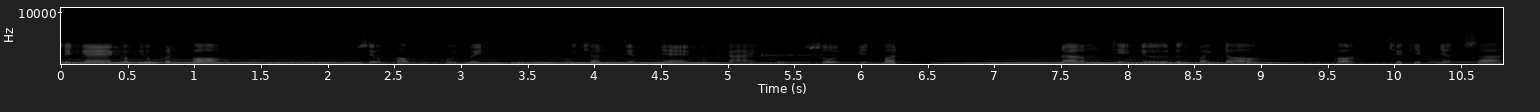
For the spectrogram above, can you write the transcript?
Xin nghe công chủ phân phó. Diệu Phong cúi mình, mũi chân điệp nhẹ một cái, Rồi biến mất. Đám thị nữ đứng quanh đó, Còn chưa kịp nhận ra,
